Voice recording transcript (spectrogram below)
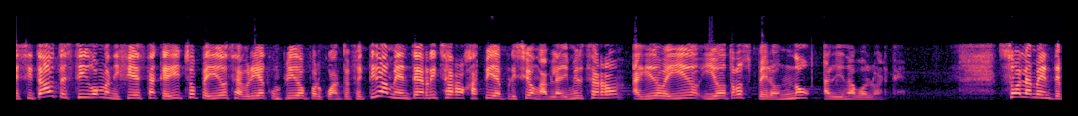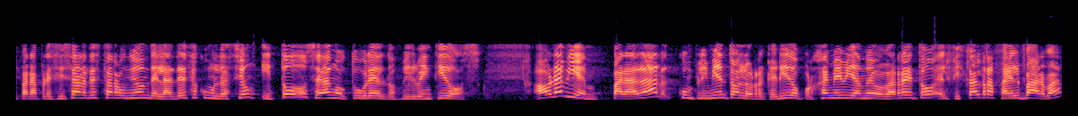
El citado testigo manifiesta que dicho pedido se habría cumplido por cuanto efectivamente Richard Rojas pide prisión a Vladimir Cerrón, a Guido Bellido y otros, pero no a Dina Boluarte. Solamente para precisar de esta reunión de la desacumulación y todo será en octubre del 2022. Ahora bien, para dar cumplimiento a lo requerido por Jaime Villanueva Barreto, el fiscal Rafael Barba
